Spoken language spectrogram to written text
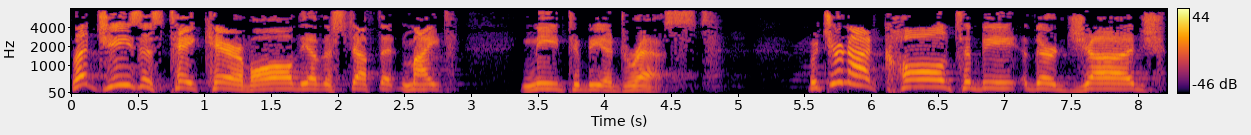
Let Jesus take care of all the other stuff that might need to be addressed. But you're not called to be their judge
